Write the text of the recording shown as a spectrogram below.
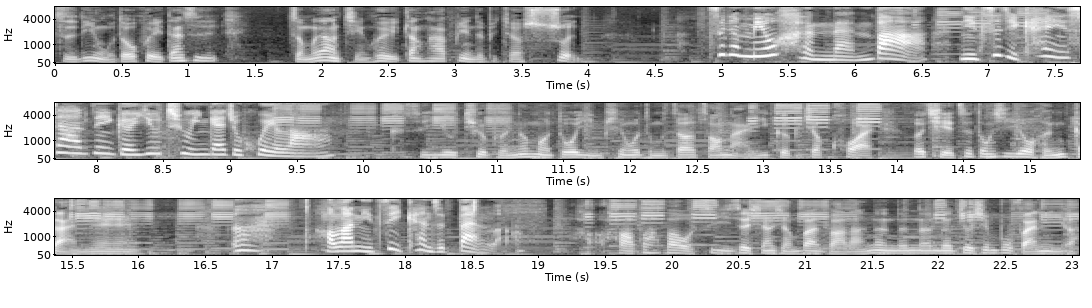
指令我都会，但是怎么样剪会让它变得比较顺？这个没有很难吧？你自己看一下那个 YouTube 应该就会啦。是 YouTube 那么多影片，我怎么知道找哪一个比较快？而且这东西又很赶呢。嗯，好啦，你自己看着办了。好，好吧，好吧，我自己再想想办法啦。那那那那就先不烦你了。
